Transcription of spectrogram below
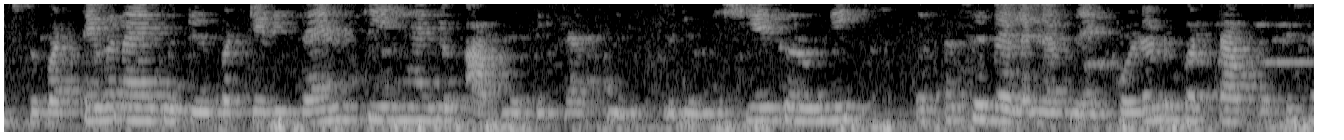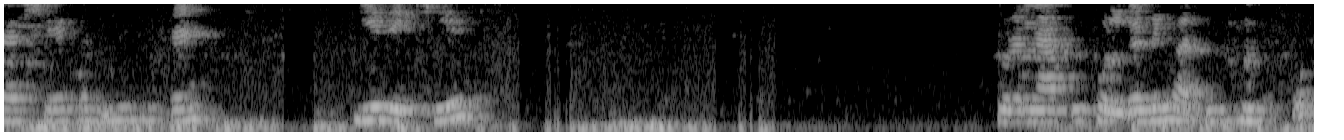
कुछ दुपट्टे बनाए, कुछ दुपट्टे डिज़ाइंस किए हैं जो आप लोग के साथ मैं इस वीडियो में शेयर करूँगी। तो सबसे पहले मैं अपना एक गोल्डन दुपट्टा आप लोग के साथ शेयर करूँगी तो फ्रेंड ये देखिए। थोड़ा मैं आपको खोलकर दिखाती हूँ उसको।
